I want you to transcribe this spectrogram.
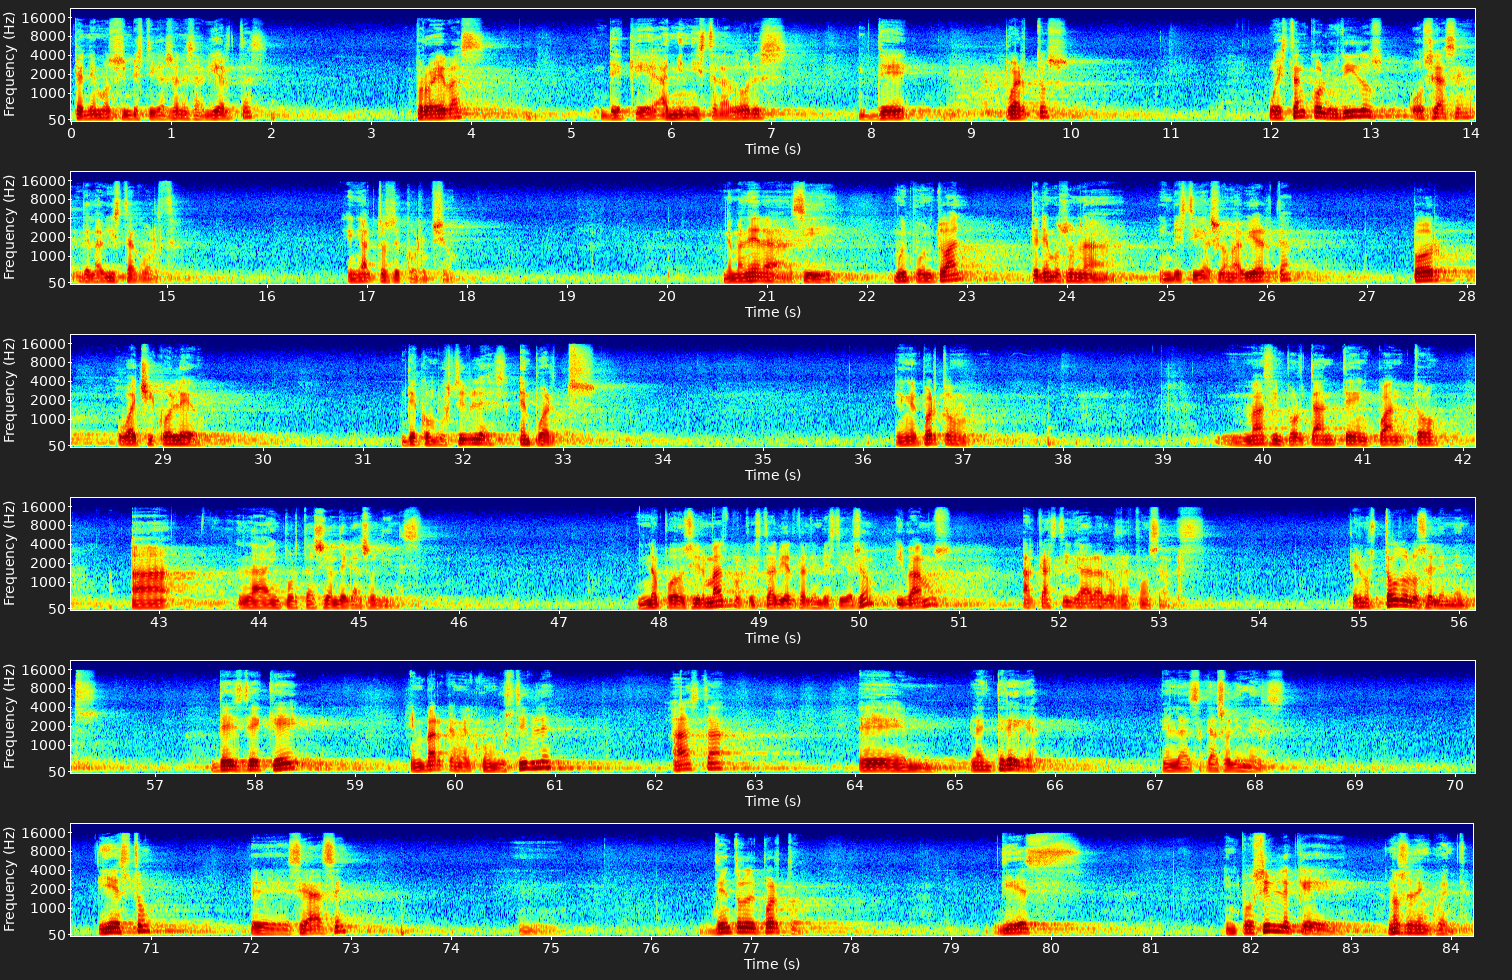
tenemos investigaciones abiertas, pruebas de que administradores de puertos o están coludidos o se hacen de la vista gorda en actos de corrupción. De manera así muy puntual, tenemos una investigación abierta por huachicoleo de combustibles en puertos. En el puerto más importante en cuanto a la importación de gasolinas. No puedo decir más porque está abierta la investigación y vamos a castigar a los responsables. Tenemos todos los elementos, desde que embarcan el combustible hasta eh, la entrega en las gasolineras. Y esto eh, se hace eh, dentro del puerto y es imposible que no se den cuenta.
